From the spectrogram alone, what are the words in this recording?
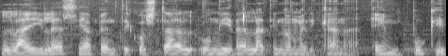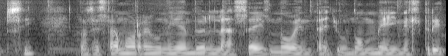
La Iglesia Pentecostal Unida Latinoamericana en Poughkeepsie nos estamos reuniendo en la 691 Main Street.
